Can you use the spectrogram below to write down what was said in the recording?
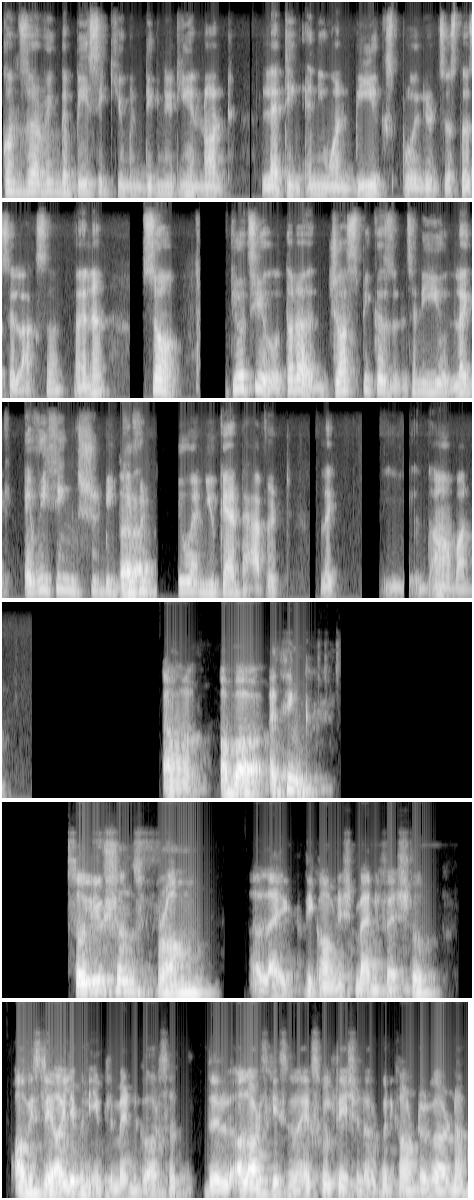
इट्स रियली अबाउट कन्जर्भिङ द बेसिक ह्युमन डिग्निटी एन्ड नट लेटिङ एनी वान बी एक्सप्लोइडेड जस्तो चाहिँ लाग्छ होइन सो त्यो चाहिँ हो तर जस्ट बिकज हुन्छ नि यु लाइक एभ्रिथिङ सुड बी गिभन यु एन्ड यु क्यान्ट ह्याभ इट लाइक अँ भन्नु अब आई थिङ्क solutions from uh, like the communist manifesto obviously अहिले पनि इम्प्लिमेन्ट गर्छ देयर अ लट अफ केसमा एक्सप्लोटेसनहरू पनि काउन्टर गर्न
